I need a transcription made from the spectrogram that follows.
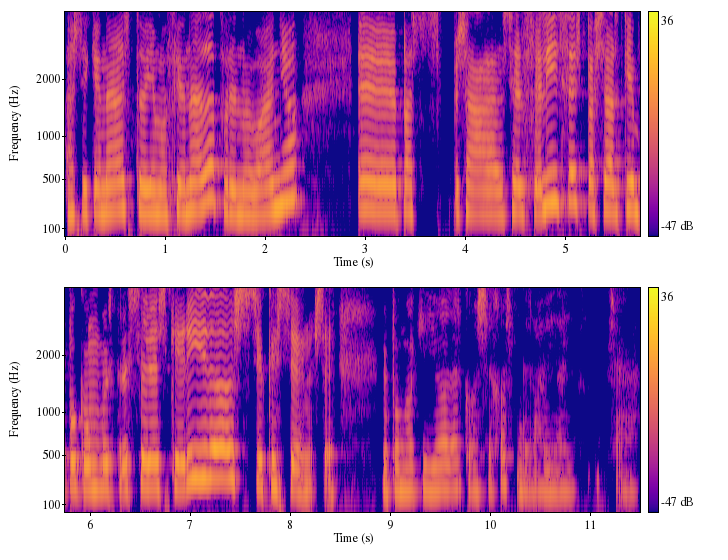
Así que nada, estoy emocionada por el nuevo año. Eh, o sea, ser felices, pasar tiempo con vuestros seres queridos, yo qué sé, no sé. me pongo aquí yo a dar consejos de la vida. O sea,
